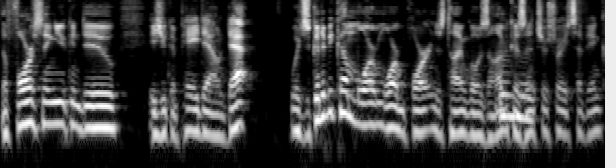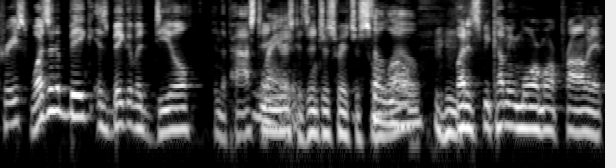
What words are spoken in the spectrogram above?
The fourth thing you can do is you can pay down debt, which is going to become more and more important as time goes on mm-hmm. because interest rates have increased. Wasn't a big as big of a deal in the past 10 right. years because interest rates are so, so low, low. Mm-hmm. but it's becoming more and more prominent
